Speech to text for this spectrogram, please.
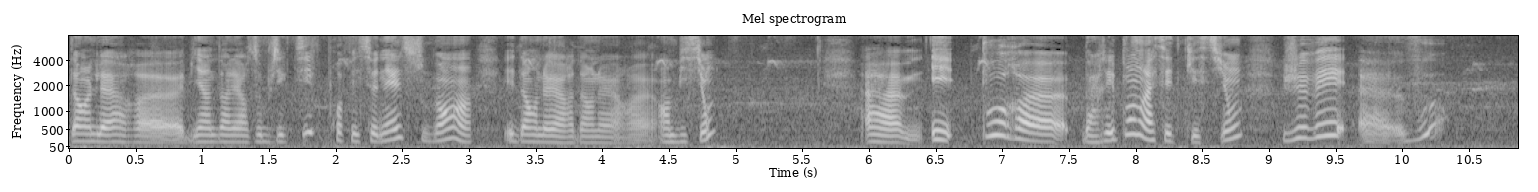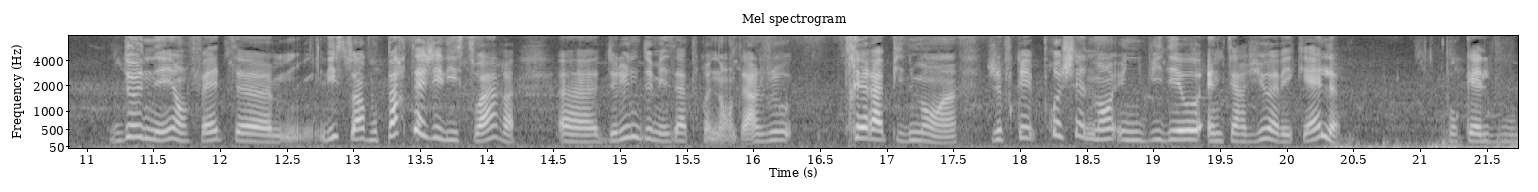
dans, leur, bien, dans leurs objectifs professionnels souvent et dans leur, dans leur ambition. et pour bah, répondre à cette question, je vais vous donner en fait euh, l'histoire, vous partager l'histoire euh, de l'une de mes apprenantes. Alors, je, très rapidement, hein, je ferai prochainement une vidéo interview avec elle pour qu'elle vous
